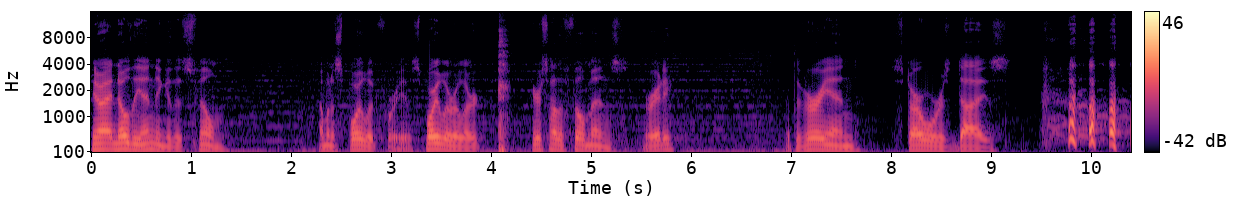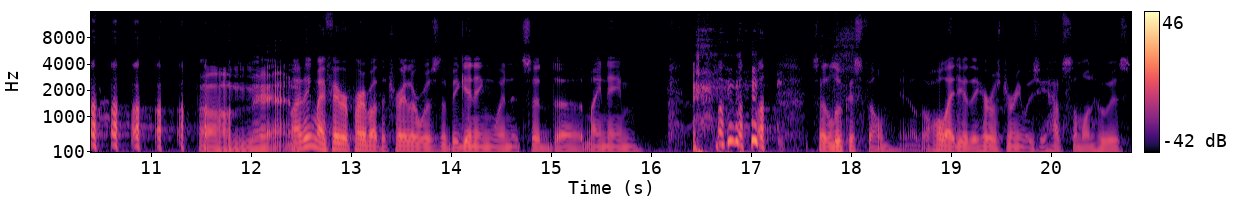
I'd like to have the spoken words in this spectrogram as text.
You know, I know the ending of this film. I'm going to spoil it for you. Spoiler alert. Here's how the film ends. You ready? At the very end, Star Wars dies. Oh man. Well, I think my favorite part about the trailer was the beginning when it said uh, my name. said Lucasfilm. You know, the whole idea of the hero's journey was you have someone who is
